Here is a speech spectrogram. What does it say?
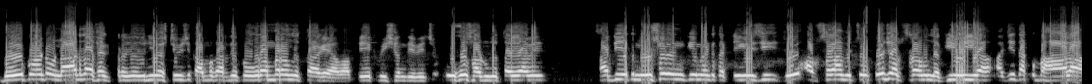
2.59 ਦਾ ਫੈਕਟਰ ਜੋ ਯੂਨੀਵਰਸਿਟੀ ਵਿੱਚ ਕੰਮ ਕਰਦੇ ਪ੍ਰੋਗਰਾਮਰਾਂ ਨੂੰ ਦਿੱਤਾ ਗਿਆ ਵਾ ਪੇ ਕਮਿਸ਼ਨ ਦੇ ਵਿੱਚ, ਉਹ ਸਾਨੂੰ ਦਿੱਤਾ ਜਾਵੇ। ਸਾਡੀ ਇੱਕ ਨੋਸ਼ਨਲ ਇਨਕਰੀਮੈਂਟ ਕੱਟੀ ਗਈ ਸੀ, ਜੋ ਅਫਸਰਾਂ ਵਿੱਚੋਂ ਕੁਝ ਅਫਸਰਾਂ ਨੂੰ ਲੱਗੀ ਹੋਈ ਆ, ਅਜੇ ਤੱਕ ਬਹਾਲ ਆ,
